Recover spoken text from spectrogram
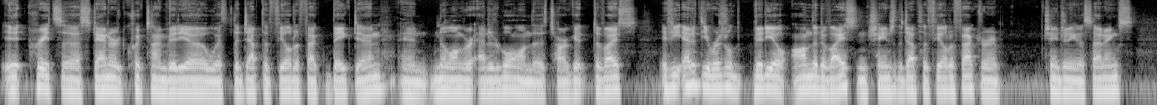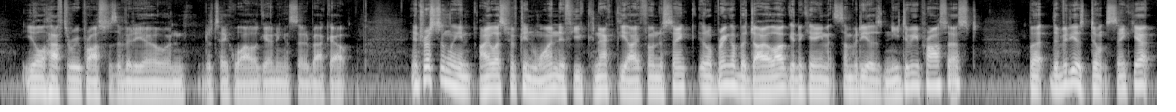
It creates a standard QuickTime video with the depth of field effect baked in and no longer editable on the target device. If you edit the original video on the device and change the depth of field effect or change any of the settings, you'll have to reprocess the video and it'll take a while again and send it back out. Interestingly, in iOS 15.1, if you connect the iPhone to sync, it'll bring up a dialog indicating that some videos need to be processed, but the videos don't sync yet,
